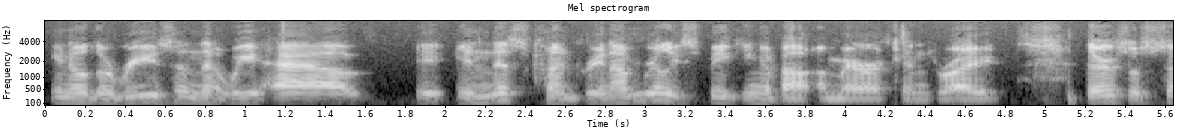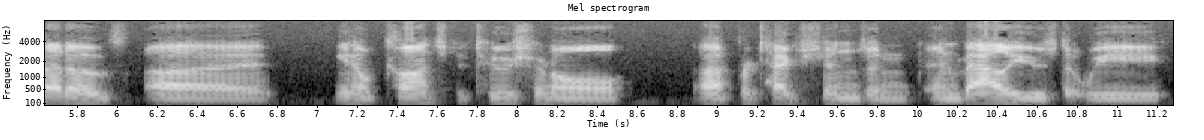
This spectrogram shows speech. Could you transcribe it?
you know, the reason that we have in this country, and I'm really speaking about Americans, right? There's a set of uh, you know constitutional uh, protections and, and values that we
